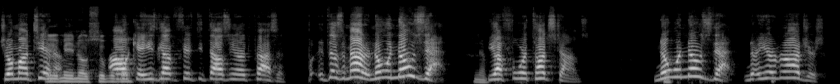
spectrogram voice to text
Joe Montana. you mean no Super Oh, Bowl? okay, he's got 50,000 yards passing. But it doesn't matter. No one knows that. Yeah. You got four touchdowns. No one knows that. No, Aaron Rodgers.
